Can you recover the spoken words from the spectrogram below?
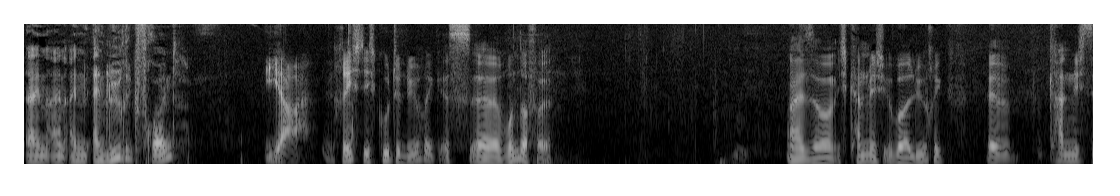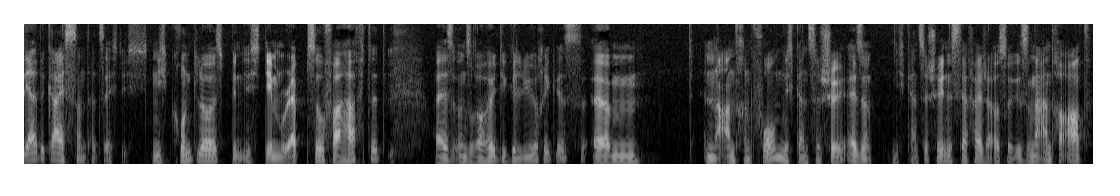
ein, ein, ein, ein Lyrikfreund? Ja, richtig gute Lyrik ist äh, wundervoll. Also ich kann mich über Lyrik, äh, kann mich sehr begeistern tatsächlich. Nicht grundlos bin ich dem Rap so verhaftet, weil es unsere heutige Lyrik ist. Ähm, in einer anderen Form, nicht ganz so schön, also nicht ganz so schön ist der falsche Ausdruck, ist eine andere Art.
